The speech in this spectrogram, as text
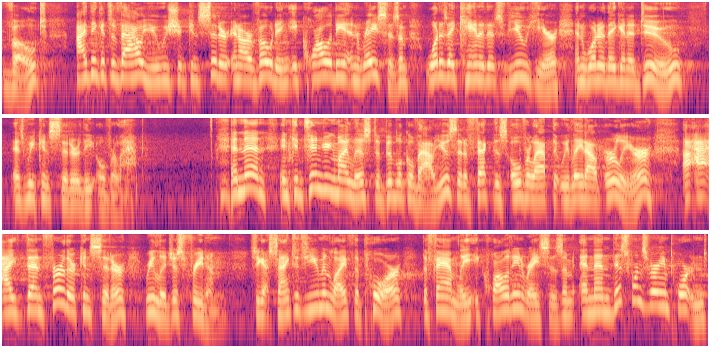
vote, I think it's a value we should consider in our voting equality and racism. What is a candidate's view here, and what are they going to do as we consider the overlap. And then, in continuing my list of biblical values that affect this overlap that we laid out earlier, I, I, then further consider religious freedom. So you got sanctity of human life, the poor, the family, equality and racism, and then this one's very important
